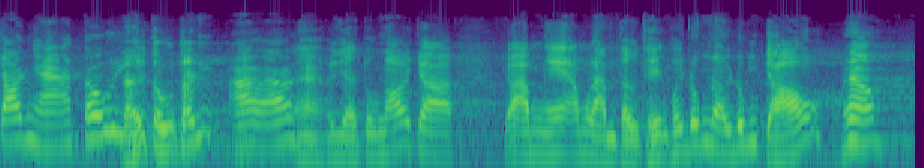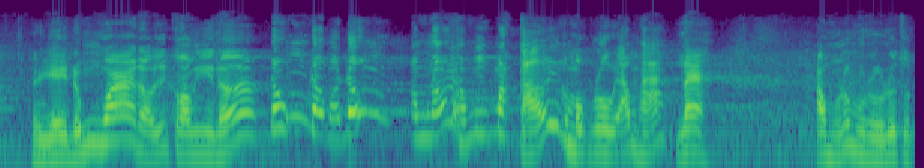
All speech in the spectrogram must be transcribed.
cho nhà tôi. Để tôi tính. Ờ ờ. À, bây giờ tôi nói cho cho ông nghe ông làm từ thiện phải đúng nơi đúng chỗ thấy không thì vậy đúng quá rồi chứ còn gì nữa. Đúng đâu mà đúng. Ông nói không biết mắc cỡ một rùi ông hả? Nè ông nói một rùi nữa tôi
